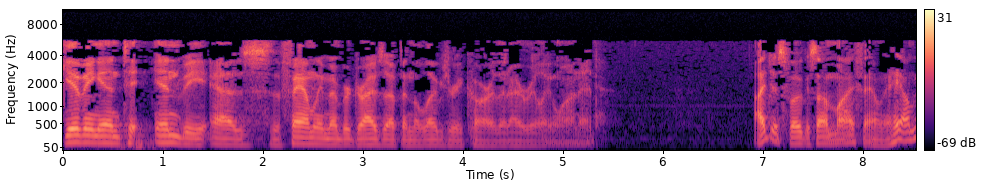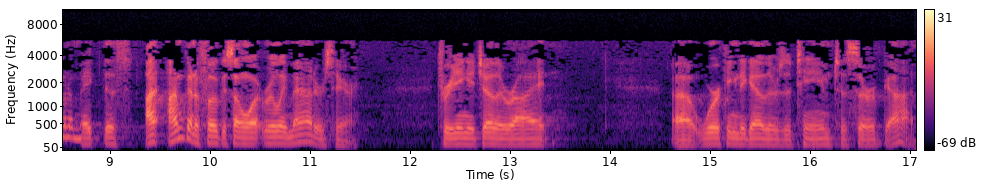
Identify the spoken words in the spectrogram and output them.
giving in to envy as the family member drives up in the luxury car that I really wanted. I just focus on my family. Hey, I'm going to make this, I, I'm going to focus on what really matters here. Treating each other right, uh, working together as a team to serve God.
